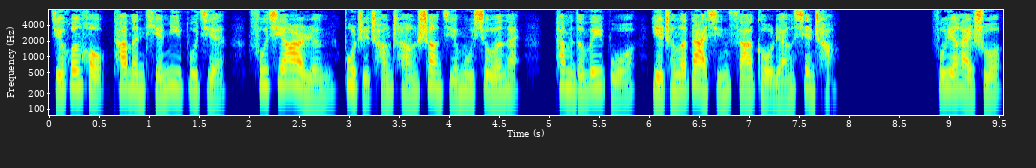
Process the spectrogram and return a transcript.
结婚后，他们甜蜜不减，夫妻二人不止常常上节目秀恩爱。他们的微博也成了大型撒狗粮现场。福原爱说，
